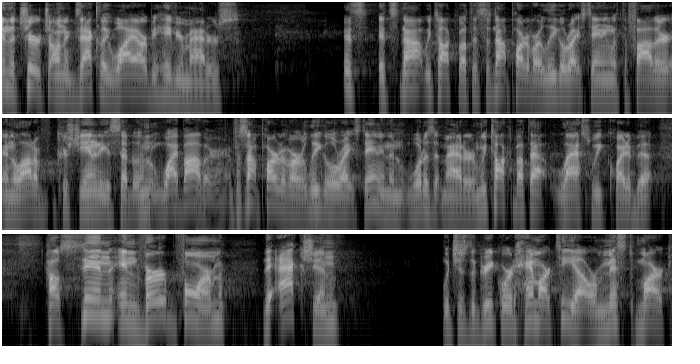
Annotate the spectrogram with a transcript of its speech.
in the church on exactly why our behavior matters. it's, it's not, we talked about this, it's not part of our legal right standing with the Father. And a lot of Christianity has said, why bother? If it's not part of our legal right standing, then what does it matter? And we talked about that last week quite a bit. How sin in verb form, the action, which is the Greek word hamartia or missed mark,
